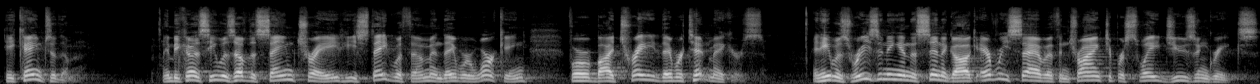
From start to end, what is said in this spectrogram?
he came to them. And because he was of the same trade, he stayed with them, and they were working, for by trade they were tent makers. And he was reasoning in the synagogue every Sabbath and trying to persuade Jews and Greeks.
